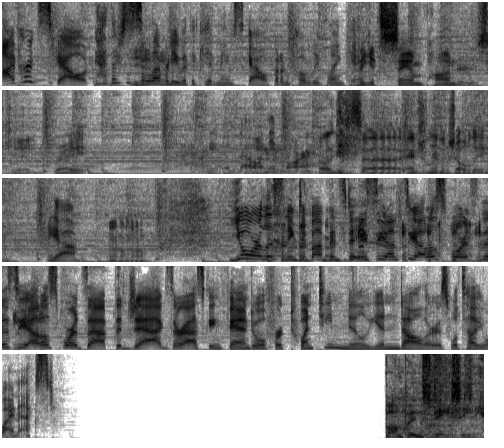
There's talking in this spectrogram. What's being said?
I've heard Scout. God, there's a Yeah. celebrity with a kid named Scout, but I'm totally blanking. I think it's Sam Ponder's kid, right? I don't even know anymore. I feel like it's uh, Angelina Jolie. Yeah. I don't know. You're listening to Bump and Stacy on Seattle Sports, the Seattle Sports app. The Jags are asking FanDuel for $20 million. We'll tell you why next. Bump and Stacy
